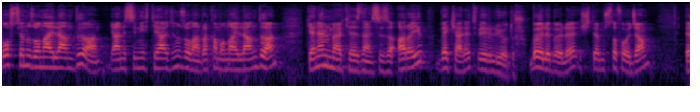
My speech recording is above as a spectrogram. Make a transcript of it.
Dosyanız onaylandığı an, yani sizin ihtiyacınız olan rakam onaylandığı an genel merkezden size arayıp vekalet veriliyordur. Böyle böyle işte Mustafa Hocam e,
